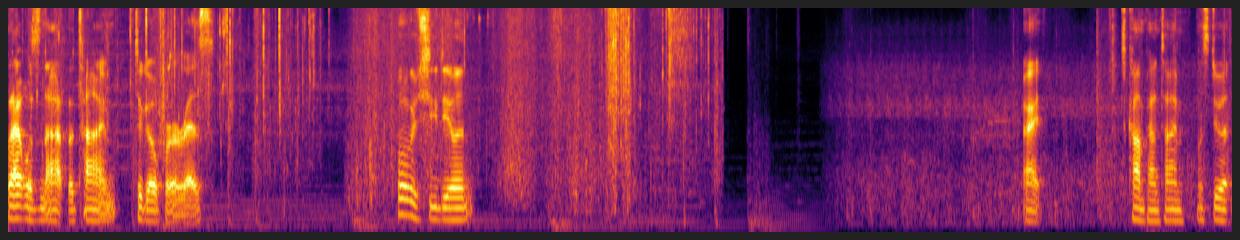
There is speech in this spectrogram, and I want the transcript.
That was not the time to go for a res. What was she doing? Alright. It's compound time. Let's do it.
